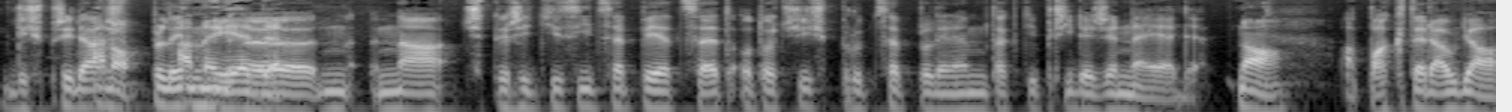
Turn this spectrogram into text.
Když přidáš ano, plyn nejede. Eh, na 4500, otočíš prudce plynem, tak ti přijde, že nejede. No. A pak teda udělá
